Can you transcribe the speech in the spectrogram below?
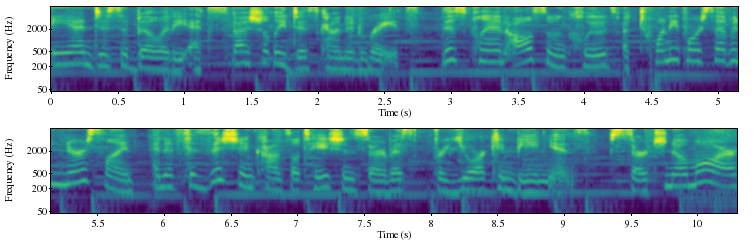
and disability at specially discounted rates. This plan also includes a 24 7 nurse line and a physician consultation service for your convenience. Search no more.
